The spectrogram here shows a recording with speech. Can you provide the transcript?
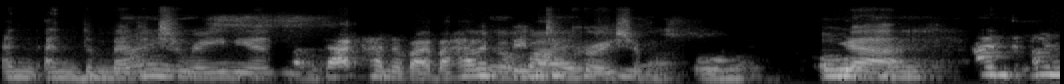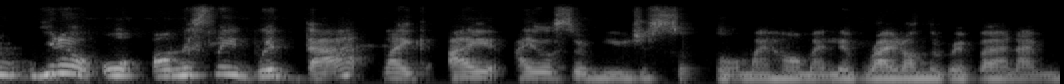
and, and the nice. Mediterranean, that kind of vibe. I haven't that been to Croatia before. Okay. Yeah. And and you know, honestly, with that, like I I also you just saw my home. I live right on the river and I'm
